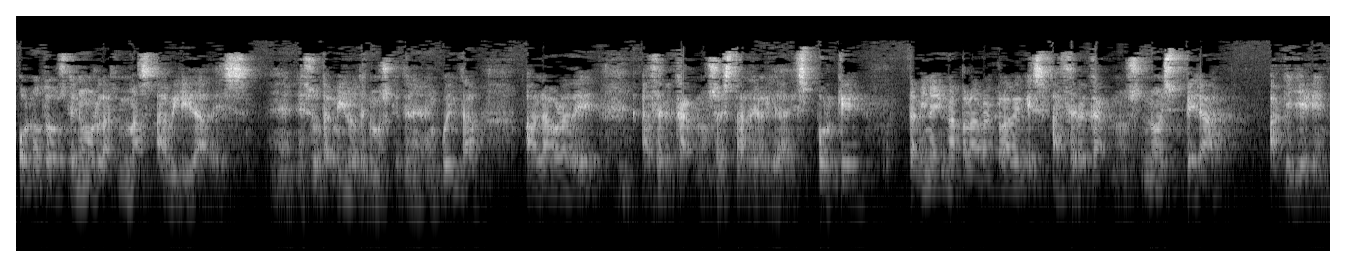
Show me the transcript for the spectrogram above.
o no todos tenemos las mismas habilidades. ¿eh? Eso también lo tenemos que tener en cuenta a la hora de acercarnos a estas realidades. Porque también hay una palabra clave que es acercarnos, no esperar a que lleguen.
